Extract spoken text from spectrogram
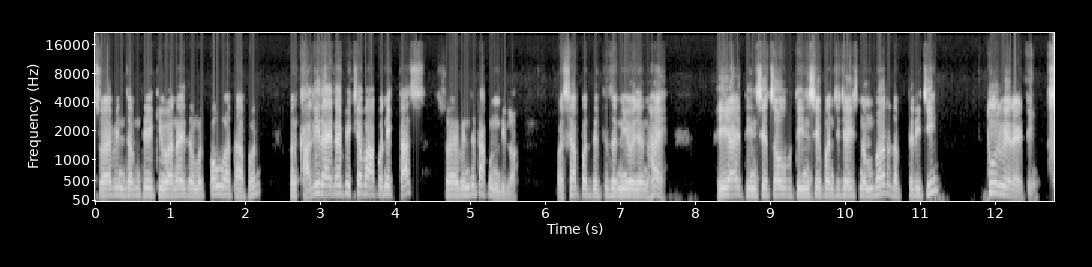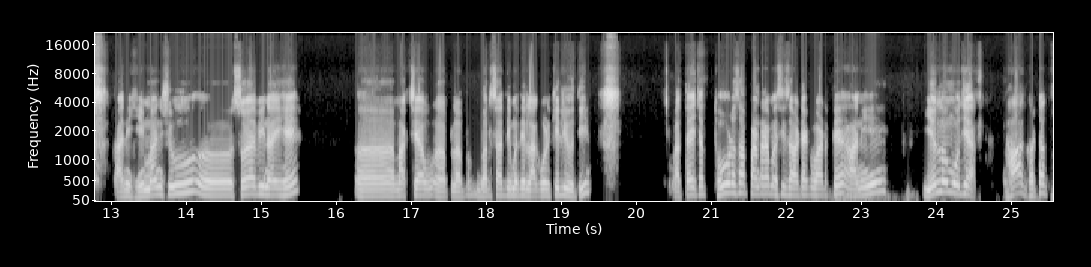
सोयाबीन जमते किंवा नाही जमत पाहू आता आपण. पण खाली राहण्यापेक्षा बा आपण एक तास सोयाबीनचं टाकून दिलं. अशा पद्धतीचं नियोजन आहे. ही आहे तीनशे चौ तीनशे पंचेचाळीस नंबर दप्तरीची तूर व्हेरायटी आणि हिमांशू सोयाबीन आहे हे. मागच्या आपलं आपला बरसातीमध्ये लागवड केली होती. आता याच्यात थोडासा पांढऱ्या माशीचा अटॅक वाढते आणि येलो मोजॅक हा घटक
